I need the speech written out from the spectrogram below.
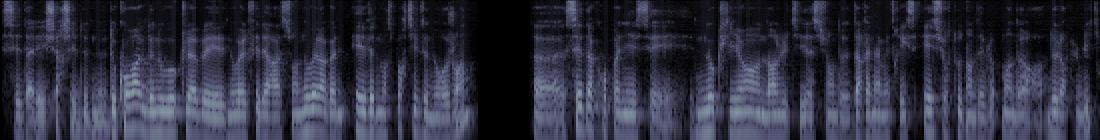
c'est d'aller chercher de, convaincre de nouveaux clubs et nouvelles fédérations, nouveaux événements sportifs de nous rejoindre. c'est d'accompagner nos clients dans l'utilisation d'Arena Metrics et surtout dans le développement de leur, public.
